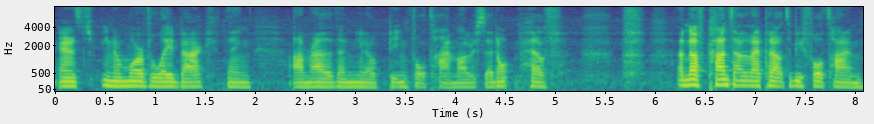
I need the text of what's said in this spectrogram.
and it's you know more of a laid back thing um, rather than you know being full time. Obviously, I don't have enough content that I put out to be full time.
